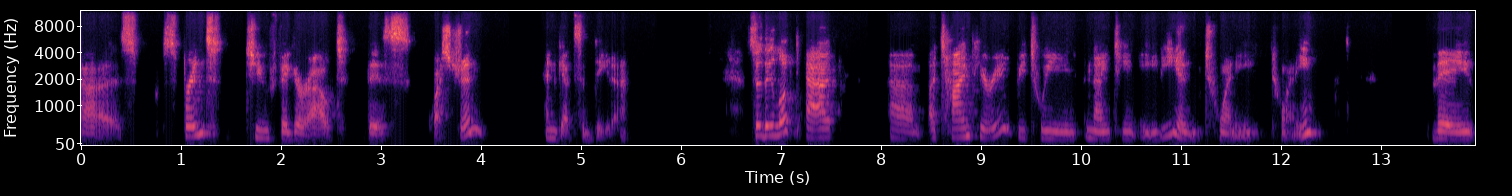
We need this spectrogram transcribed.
uh, sprint to figure out this question and get some data. So they looked at um, a time period between 1980 and 2020. They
